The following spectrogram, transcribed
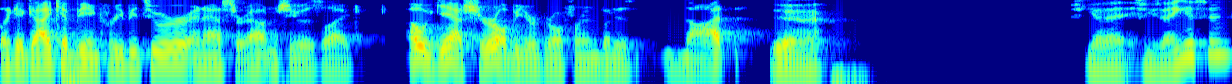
Like a guy kept being creepy to her and asked her out, and she was like, "Oh yeah, sure, I'll be your girlfriend," but is not. Yeah. She got a, she's Angus in?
